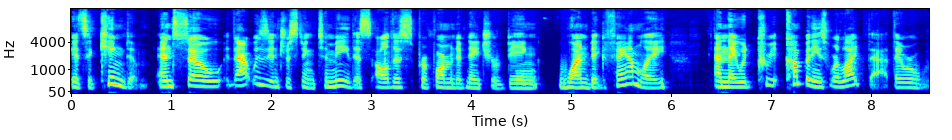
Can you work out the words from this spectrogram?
it's a kingdom. And so that was interesting to me this all this performative nature of being one big family and they would create companies were like that. They were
